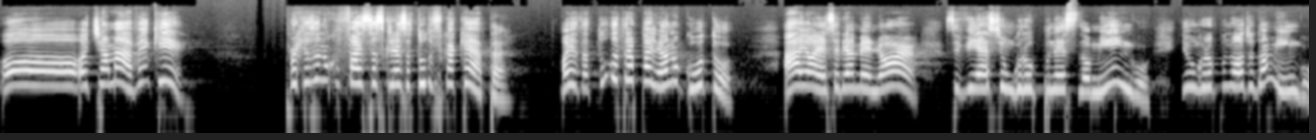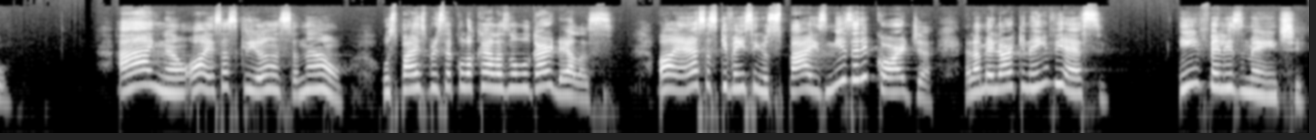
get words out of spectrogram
Ô, ô Tiamá, vem aqui. Por que você não faz essas crianças tudo ficar quieta? Olha, está tudo atrapalhando o culto. Ai, olha, seria melhor se viesse um grupo nesse domingo e um grupo no outro domingo. Ai, não, olha, essas crianças, não. Os pais precisam colocar elas no lugar delas. Ó, essas que vencem os pais, misericórdia. Era melhor que nem viesse. Infelizmente,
